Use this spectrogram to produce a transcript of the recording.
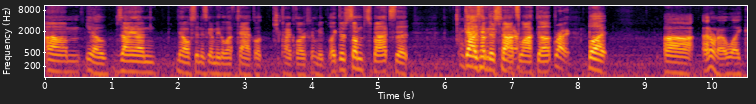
Um, you know, Zion Nelson is going to be the left tackle. Kai Clark's going to be like. There's some spots that guys have their spots locked up, Right. but uh, I don't know, like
